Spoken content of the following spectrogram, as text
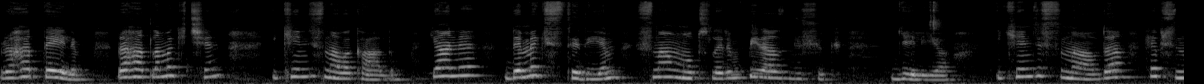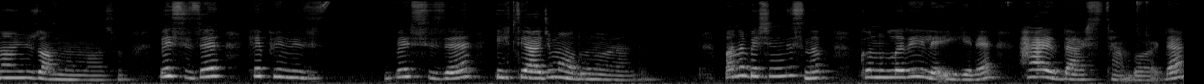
Rahat değilim. Rahatlamak için ikinci sınava kaldım. Yani demek istediğim sınav notlarım biraz düşük geliyor. İkinci sınavda hepsinden 100 almam lazım. Ve size hepiniz ve size ihtiyacım olduğunu öğrendim. Bana 5. sınıf konuları ile ilgili her dersten bu arada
